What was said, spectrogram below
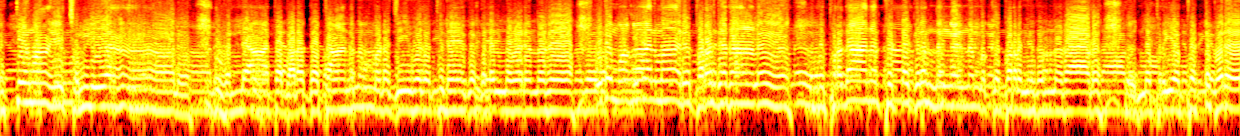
നിത്യമായി ചൊല്ലിയാൽ വല്ലാത്ത ബറക്കത്താണ് നമ്മുടെ ജീവിതത്തിലേക്ക് കടന്നു വരുന്നത്. ഇത് മഹാന്മാര് പറഞ്ഞതാണ്. പ്രധാനപ്പെട്ട ഗ്രന്ഥങ്ങൾ നമുക്ക് പറഞ്ഞു തന്നതാണ്. എന്ന് പ്രിയപ്പെട്ടവരെ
